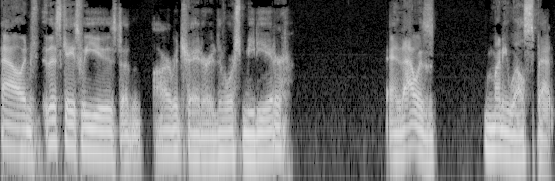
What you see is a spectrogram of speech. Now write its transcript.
Now, in this case, we used an arbitrator, a divorce mediator. And that was money well spent.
